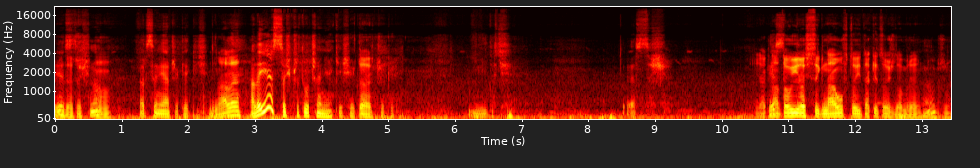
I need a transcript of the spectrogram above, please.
Jest widać. coś, no. Arseniaczek jakiś. No ale Ale jest coś przetłoczenie jakieś. jakieś. Tak. Czekaj. Nie widać. Jest coś. jak Jest? na tą ilość sygnałów, to i takie coś dobre. No. Także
